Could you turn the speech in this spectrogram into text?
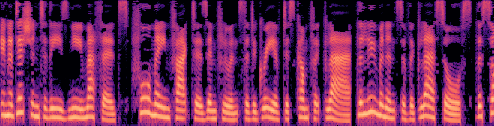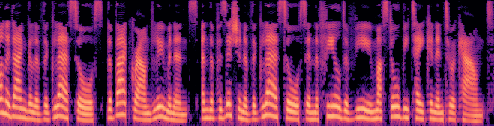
In addition to these new methods, four main factors influence the degree of discomfort glare, the luminance of the glare source, the solid angle of the glare source, the background luminance, and the position of the glare source in the field of view must all be taken into account.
